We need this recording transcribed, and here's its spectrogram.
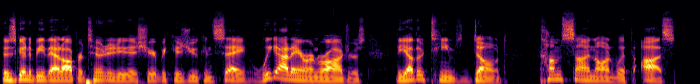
There's going to be that opportunity this year because you can say, we got Aaron Rodgers, the other teams don't. Come sign on with us.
